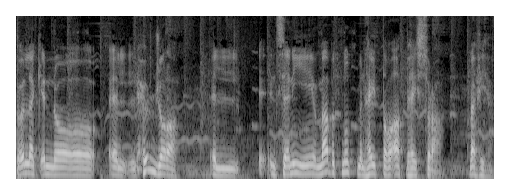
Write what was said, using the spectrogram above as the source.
بقول لك إنه الحنجرة الإنسانية ما بتنط من هي الطبقات بهي السرعة. ما فيها.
